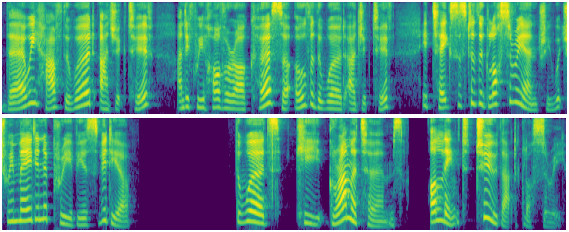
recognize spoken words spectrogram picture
there we have the word adjective and if we hover our cursor over the word adjective, it takes us to the glossary entry which we made in a previous video. The words key grammar terms are linked to that glossary.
